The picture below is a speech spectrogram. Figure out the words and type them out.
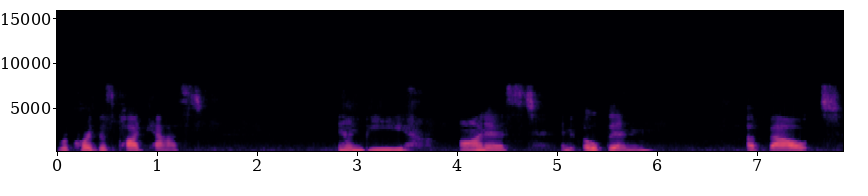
record this podcast and be honest and open about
